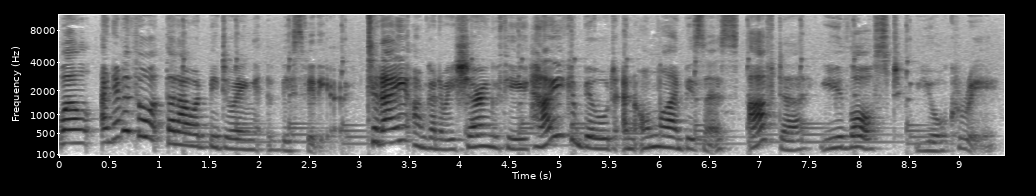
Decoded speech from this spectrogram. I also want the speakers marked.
Speaker 1: Well, I never thought that I would be doing this video. Today, I'm going to be sharing with you how you can build an online business after you lost your career.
